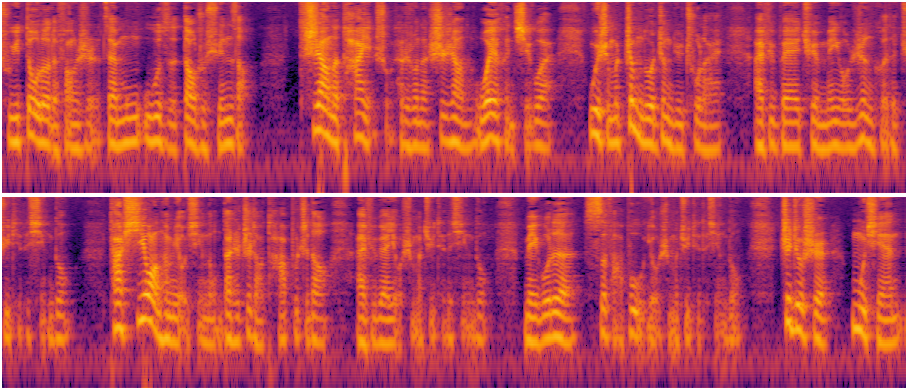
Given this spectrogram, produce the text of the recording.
出于逗乐的方式，在木屋子到处寻找。事实上呢，他也说，他就说呢，事实上呢，我也很奇怪，为什么这么多证据出来，FBI 却没有任何的具体的行动？他希望他们有行动，但是至少他不知道 FBI 有什么具体的行动，美国的司法部有什么具体的行动。这就是目前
